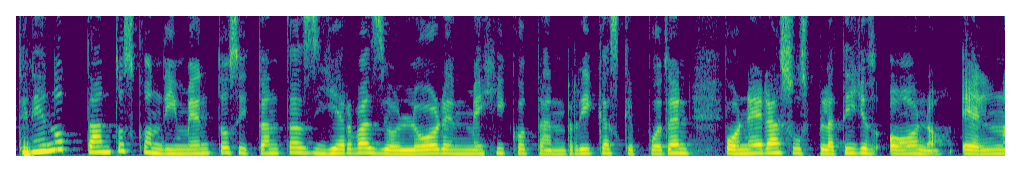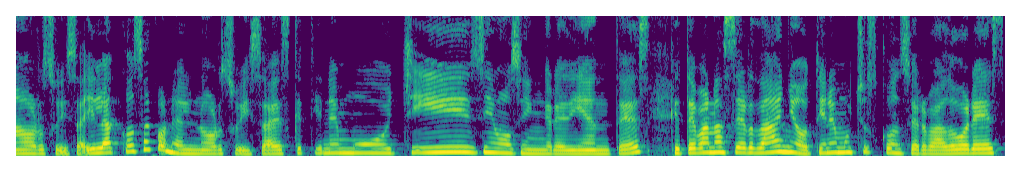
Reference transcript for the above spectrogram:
teniendo tantos condimentos y tantas hierbas de olor en México tan ricas que pueden poner a sus platillos, oh no, el Nor Suiza. Y la cosa con el Nor Suiza es que tiene muchísimos ingredientes que te van a hacer daño, tiene muchos conservadores,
